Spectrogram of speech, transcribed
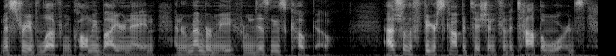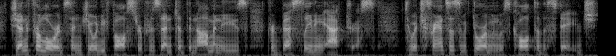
Mystery of Love from Call Me By Your Name, and Remember Me from Disney's Coco. As for the fierce competition for the top awards, Jennifer Lawrence and Jodie Foster presented the nominees for Best Leading Actress, to which Frances McDormand was called to the stage.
